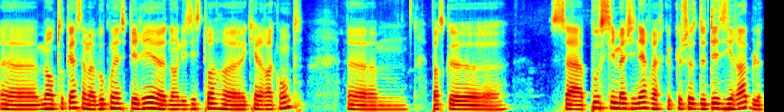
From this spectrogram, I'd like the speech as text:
euh, mais en tout cas, ça m'a beaucoup inspiré euh, dans les histoires qu'elle raconte, parce que ça pousse l'imaginaire vers quelque chose de désirable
